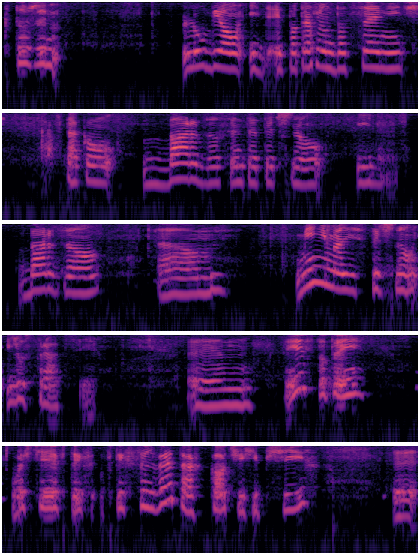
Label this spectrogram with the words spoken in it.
którzy lubią i, potrafią docenić taką bardzo syntetyczną i bardzo em, minimalistyczną ilustrację. Em, Jest tutaj właściwie w tych, w tych sylwetach kocich i psich y,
